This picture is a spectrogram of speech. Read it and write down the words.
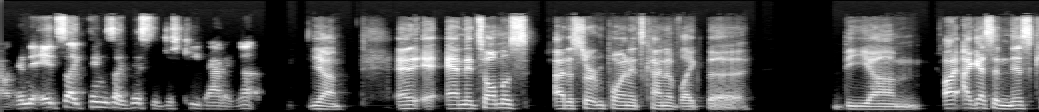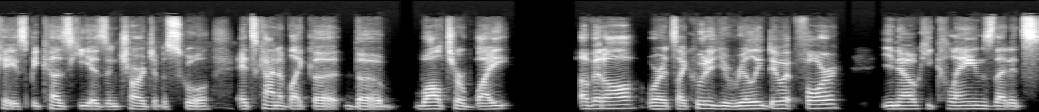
out and it's like things like this that just keep adding up Yeah. And and it's almost at a certain point it's kind of like the the um I, I guess in this case because he is in charge of a school, it's kind of like the the Walter White of it all where it's like who did you really do it for? You know, he claims that it's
